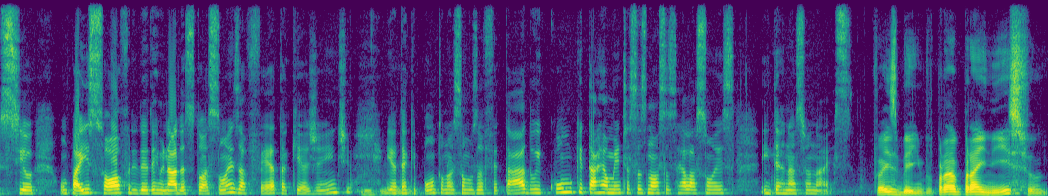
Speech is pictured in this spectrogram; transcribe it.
se um país sofre determinadas situações, afeta aqui a gente, uhum. e até uhum. que ponto nós somos afetados, e como que está realmente essas nossas relações internacionais. Pois bem, para início,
